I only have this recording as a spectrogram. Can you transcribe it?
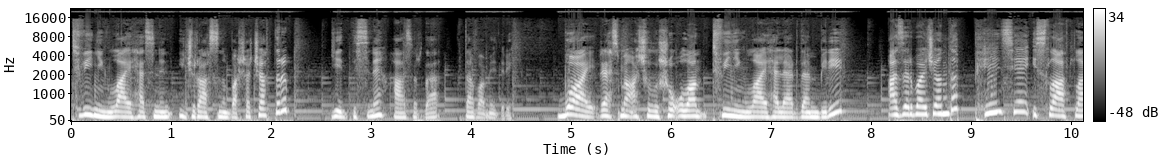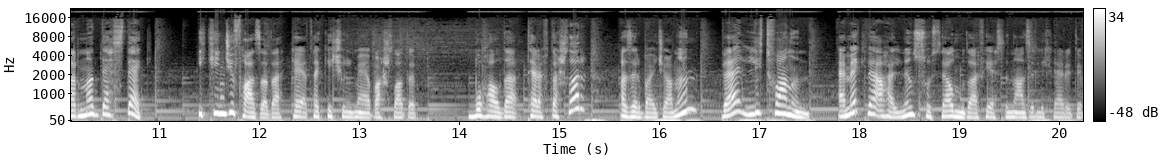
twinning layihəsinin icrasını başa çatdırıb, 7-sini hazırda davam edirik. Bu ay rəsmi açılışı olan twinning layihələrdən biri Azərbaycanda pensiya islahatlarına dəstək ikinci fazada həyata keçirilməyə başladı. Bu halda tərəfdaşlar Azərbaycanın və Litvanın Əmək və Əhalinin Sosial Müdafiəsi Nazirlikləridir.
